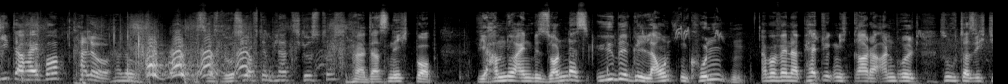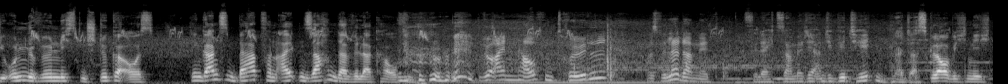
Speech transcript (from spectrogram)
Peter, hi Bob. Hallo. Hallo. Ist was los hier auf dem Platz, Justus? Na, das nicht, Bob. Wir haben nur einen besonders übel gelaunten Kunden. Aber wenn er Patrick nicht gerade anbrüllt, sucht er sich die ungewöhnlichsten Stücke aus. Den ganzen Berg von alten Sachen da will er kaufen. so einen Haufen Trödel? Was will er damit? Vielleicht sammelt er Antiquitäten. Na, das glaube ich nicht.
